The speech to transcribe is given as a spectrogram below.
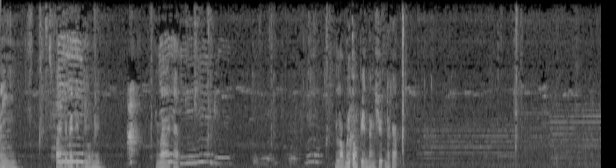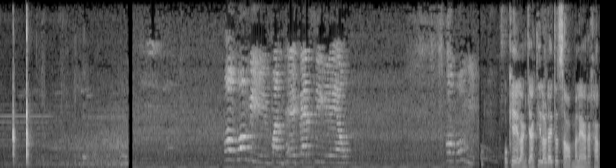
นี่ไฟจะไม่ติดดวงหนึ่งมาครับ เราไม่ต้องเปลี่ยนทั้งชุดนะครับพ่อพ่อมีฟันเทแปดสี่แล้วพ่อพ่อมีโอเค หลังจากที่เราได้ทดสอบมาแล้วนะครับ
